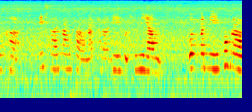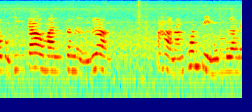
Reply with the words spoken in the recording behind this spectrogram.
คนค่ะ ดิฉันนางสาวนัทธรดีสุทธิเนียม วันนี้พวกเรากลุ่มที่เก้ามาเสนอเรื่องปัญหาน้ำท่วมสี่มุมเมืองใน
